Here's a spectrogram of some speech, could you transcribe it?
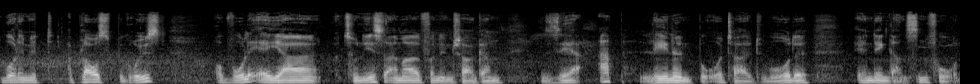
wurde mit Applaus begrüßt, obwohl er ja zunächst einmal von den Schalkern sehr ablehnend beurteilt wurde in den ganzen Foren.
